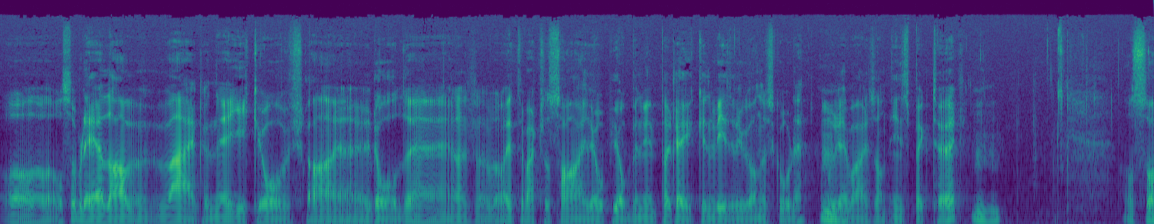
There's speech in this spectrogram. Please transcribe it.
Og, og så ble jeg da værende Jeg gikk jo over fra eh, rådet, altså, og etter hvert så sa jeg opp jobben min på Røyken videregående skole, hvor jeg var sånn inspektør. Mhm. Og så,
